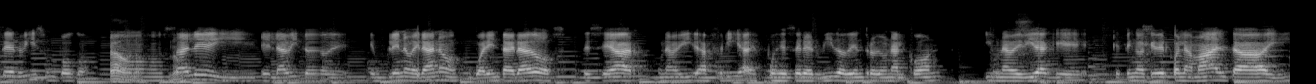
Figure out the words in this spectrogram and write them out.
te hervís un poco. Claro, no, no, no. sale y el hábito de, en pleno verano, 40 grados, desear una bebida fría después de ser hervido dentro de un halcón y una bebida que, que tenga que ver con la malta y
